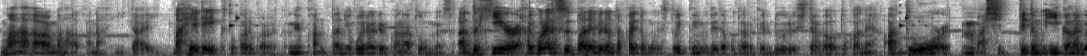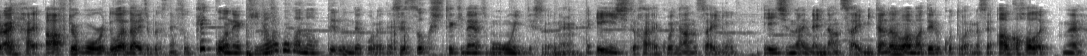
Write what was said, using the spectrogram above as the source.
まあまあかな。痛い。まあ headache とかあるからね、簡単に覚えられるかなと思います。adhere はい、これはスーパーレベルの高いと思うです。 TOEIC にも出たことあるけど、ルール従うとかね。adore まあ知っててもいいかなぐらい。はい。afterward は大丈夫ですね。そう結構ね、機能語が載ってるんで、これね、接続詞的なやつも多いんですよね。age と、はい、これ何歳の、age 何々何歳みたいなのは、まあ出ることはありません。alcoholic ね、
